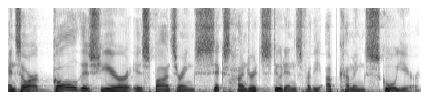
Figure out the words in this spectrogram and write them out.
And so, our goal this year is sponsoring 600 students for the upcoming school year.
